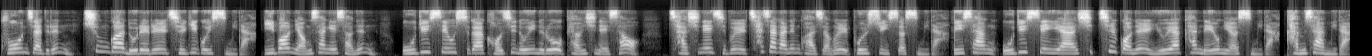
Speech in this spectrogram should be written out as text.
구원자들은 춤과 노래를 즐기고 있습니다. 이번 영상에서는 오디세우스가 거지 노인으로 변신해서 자신의 집을 찾아가는 과정을 볼 수 있었습니다. 이상 오디세이아 17권을 요약한 내용이었습니다. 감사합니다.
